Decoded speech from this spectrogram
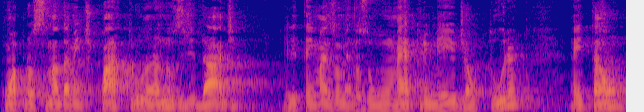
com aproximadamente 4 anos de idade. Ele tem mais ou menos um metro e meio de altura. Então,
